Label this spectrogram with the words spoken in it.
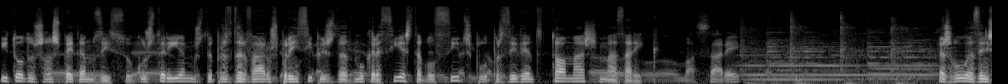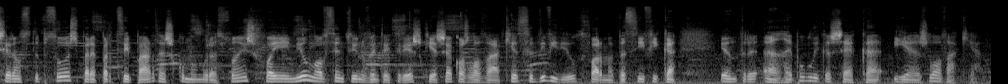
e todos respeitamos isso. Gostaríamos de preservar os princípios da democracia estabelecidos pelo presidente Tomáš Masaryk. As ruas encheram-se de pessoas para participar das comemorações. Foi em 1993 que a Checoslováquia se dividiu de forma pacífica entre a República Checa e a Eslováquia.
